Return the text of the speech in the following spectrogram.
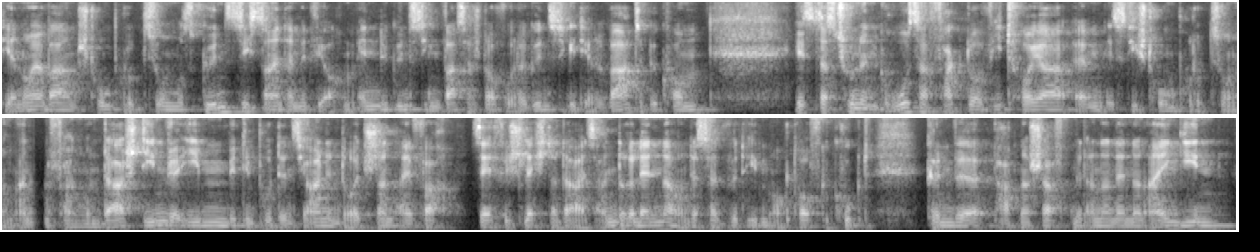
die erneuerbaren Stromproduktion muss günstig sein, damit wir auch am Ende günstigen Wasserstoff oder günstige Derivate bekommen, ist das schon ein großer Faktor, wie teuer ähm, ist die Stromproduktion am Anfang. Und da stehen wir eben mit den Potenzialen in Deutschland einfach sehr viel schlechter da als andere Länder. Und deshalb wird eben auch drauf geguckt, können wir Partnerschaften mit anderen Ländern eingehen,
